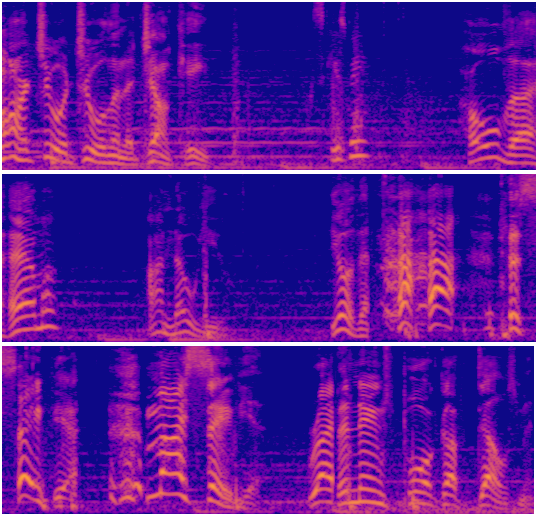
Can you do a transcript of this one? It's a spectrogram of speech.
Aren't you a jewel in a junk heap? Excuse me? Hold the hammer? I know you. You're the Ha ha! the savior. My savior. Right. The name's Proguf Delvesman,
